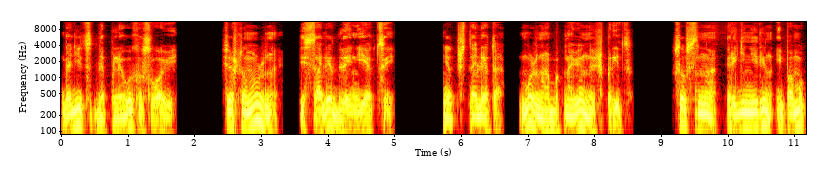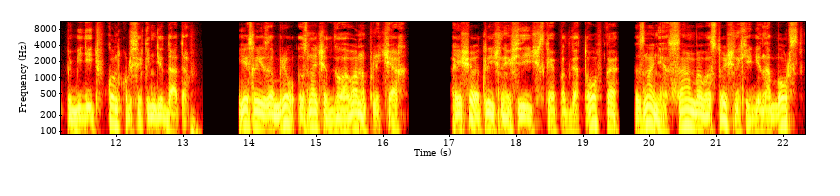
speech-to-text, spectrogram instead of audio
годится для полевых условий. Все, что нужно, пистолет для инъекций. Нет пистолета, можно обыкновенный шприц. Собственно, регенерин и помог победить в конкурсе кандидатов. Если изобрел, значит голова на плечах. А еще отличная физическая подготовка, знание самбо, восточных единоборств.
